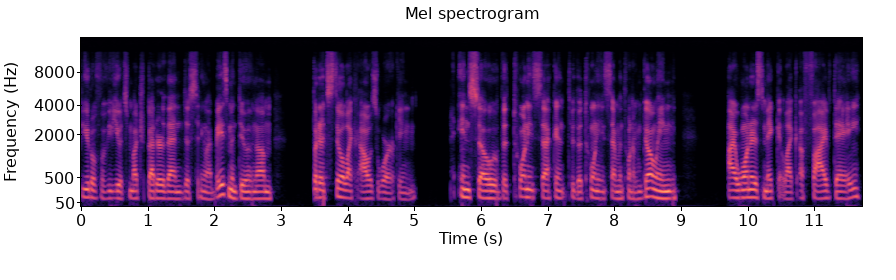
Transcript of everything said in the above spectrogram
beautiful view, it's much better than just sitting in my basement doing them, but it's still like I was working. And so the 22nd through the 27th when I'm going, I wanted to make it like a five day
